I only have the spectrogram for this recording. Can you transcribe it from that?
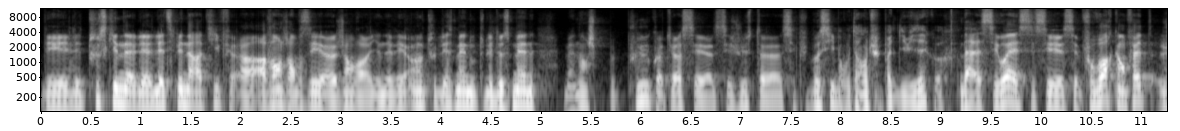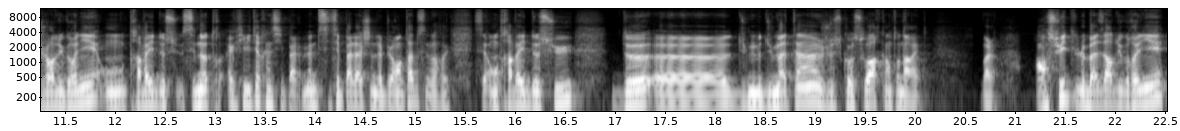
Des, tout ce qui est let's play narratif, euh, avant j'en faisais euh, genre, il y en avait un toutes les semaines ou toutes les deux semaines. Maintenant je peux plus, quoi. Tu vois, c'est juste, c'est plus possible. Au bout tu peux pas te diviser, quoi. Bah c'est ouais, c'est faut voir qu'en fait, joueur du grenier, on travaille dessus. C'est notre activité principale, même si c'est pas la chaîne la plus rentable, c'est on travaille dessus de du, du matin jusqu'au soir quand on arrête. Voilà. Ensuite, le bazar du grenier,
